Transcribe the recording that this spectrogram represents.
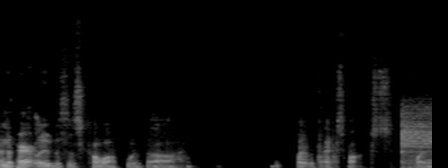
And apparently this is co-op with uh play with Xbox players.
